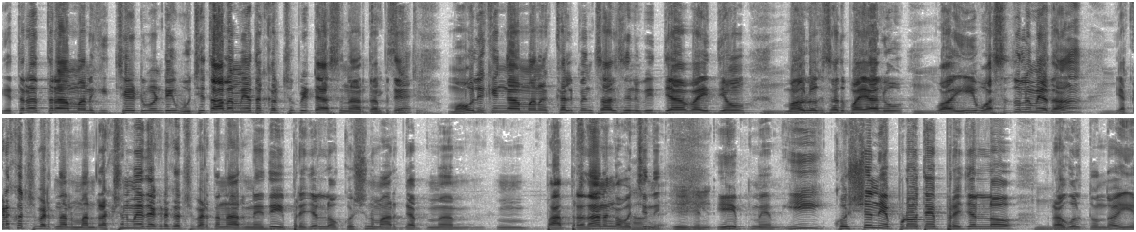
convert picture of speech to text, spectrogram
ఇతరత్ర మనకి ఇచ్చేటువంటి ఉచితాల మీద ఖర్చు పెట్టేస్తున్నారు తప్పితే మౌలికంగా మనకు కల్పించాల్సిన విద్య వైద్యం మౌలిక సదుపాయాలు ఈ వసతుల మీద ఎక్కడ ఖర్చు పెడుతున్నారు? మన రక్షణ మీద ఎక్కడ ఖర్చు పెడుతున్నారు అనేది ప్రజల్లో క్వశ్చన్ మార్క్గా ప్రధానంగా వచ్చింది. ఈ ఈ క్వశ్చన్ ఎప్పుడైతే ప్రజల్లో రగులుతుందో ఈ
